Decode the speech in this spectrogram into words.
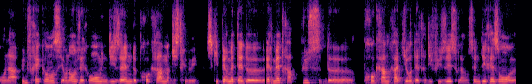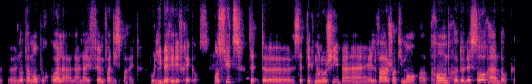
on a une fréquence et on a environ une dizaine de programmes distribués ce qui permettait de permettre à plus de programmes radio d'être diffusés sous la C'est une des raisons notamment pourquoi la, la, FM va disparaître pour libérer les fréquences. Ensuite, cette, euh, technologie, ben, elle va gentiment euh, prendre de l'essor, hein, donc,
